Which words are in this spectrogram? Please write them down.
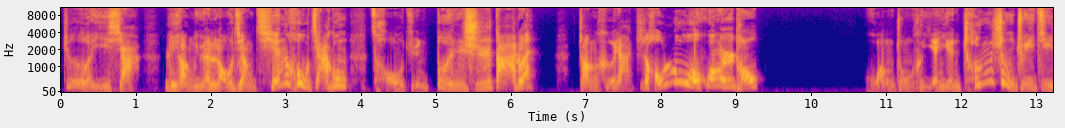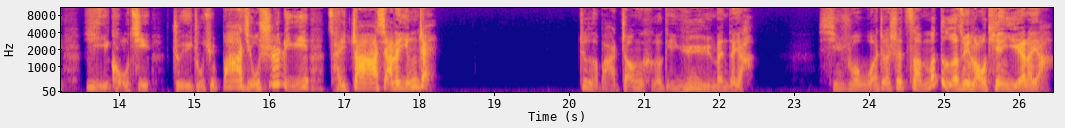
这一下，两员老将前后夹攻，曹军顿时大乱。张合呀，只好落荒而逃。黄忠和严颜乘胜追击，一口气追出去八九十里，才扎下了营寨。这把张合给郁闷的呀，心说：“我这是怎么得罪老天爷了呀？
